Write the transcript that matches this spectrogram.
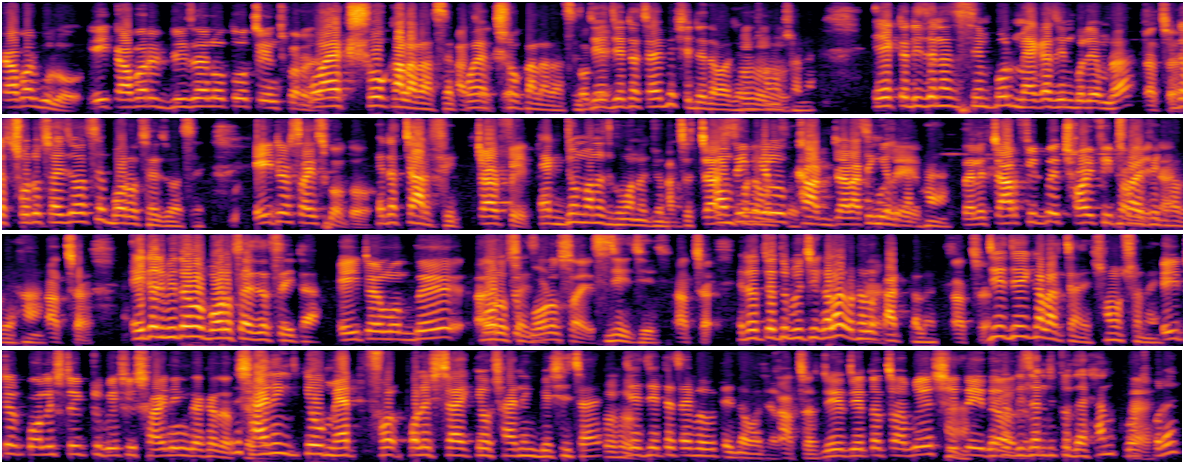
কাভারগুলো এই কাভারের ডিজাইনও তো চেঞ্জ করা যায়। কয়েকশো কালার আছে আচ্ছা, কয়েকশো আচ্ছা। কালার আছে। যে যেটা চাইবে সেটা দেওয়া যাবে সমস্যা নেই। এই একটা ডিজাইন আছে সিম্পল ম্যাগাজিন বলি আমরা। আচ্ছা। এটা ছোট সাইজও আছে বড় সাইজও আছে। এইটার সাইজ কত? এটা চার ফিট চার ফিট একজন মানুষ ঘুমানোর জন্য। আচ্ছা চার সিঙ্গেল খাট যারা খুঁজে হ্যাঁ। তাহলে চার ফিট বাই ছয় ফিট ছয় হবে ফিট হবে হ্যাঁ। আচ্ছা। এটার ভিতরে আবার বড় সাইজ আছে এটা এইটার মধ্যে বড় সাইজ বড় সাইজ জি জি। আচ্ছা। এটা চতুর্ভুজি কালার ওটা হলো হ্যাঁ। কাঠ কালার আচ্ছা। যে যেই কালার চায় সমস্যা নাই। এইটার পলিশটা একটু বেশি শাইনিং দেখা যাচ্ছে। শাইনিং কেউ ম্যাট পলিশ চায় কেউ শাইনিং বেশি চায়। যে যেটা চাইবে ওটাই দেওয়া যাবে। আচ্ছা যে যেটা চাবে সেটাই দেওয়া। ডিজাইনটা একটু দেখান ক্লোজ হ্যাঁ। করে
